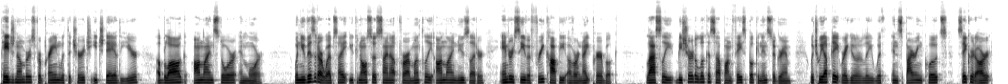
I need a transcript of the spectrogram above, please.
page numbers for praying with the church each day of the year, a blog, online store, and more. When you visit our website, you can also sign up for our monthly online newsletter and receive a free copy of our night prayer book. Lastly, be sure to look us up on Facebook and Instagram, which we update regularly with inspiring quotes, sacred art,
